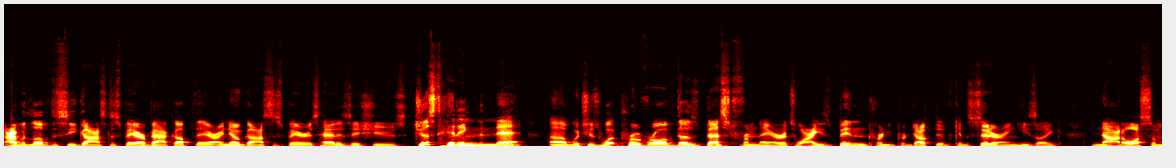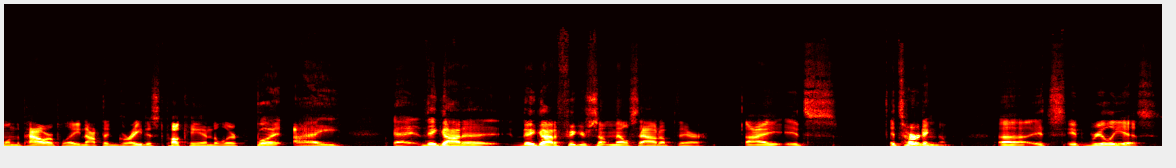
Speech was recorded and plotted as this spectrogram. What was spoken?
I would love to see Gostisbehere back up there. I know Gostisbehere has had his issues. Just hitting the net, uh, which is what Provorov does best from there. It's why he's been pretty productive considering he's like not awesome on the power play, not the greatest puck handler. But I, uh, they gotta they gotta figure something else out up there. I it's it's hurting them. Uh, it's it really is.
